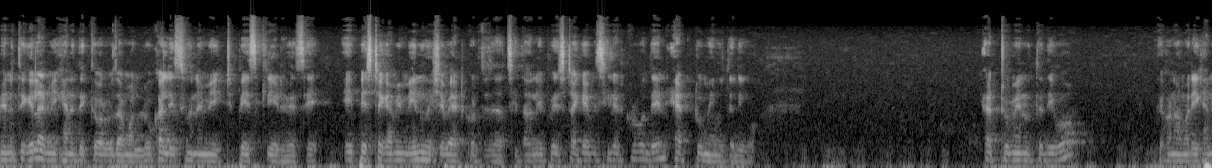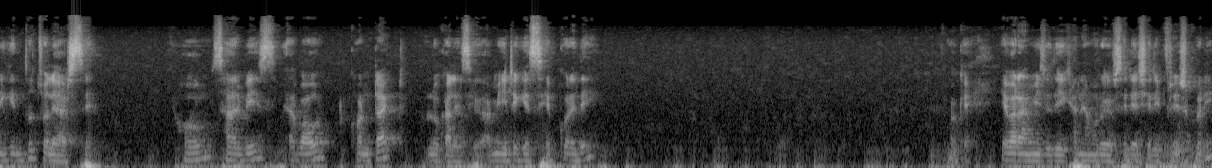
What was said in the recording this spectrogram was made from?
মেনুতে গেলে আমি এখানে দেখতে পারব যে আমার লোকাল ইস্যু নামে একটি পেজ ক্রিয়েট হয়েছে। এই পেজটাকে আমি মেনু হিসেবে অ্যাড করতে যাচ্ছি। তাহলে এই পেজটাকে আমি সিলেক্ট করব দেন অ্যাড টু মেনুতে দিব। অ্যাড টু মেনুতে দিব। দেখুন আমার এখানে কিন্তু চলে আসছে। Home service about contact local SEO আমি এটাকে সেভ করে দিই। ওকে এবার আমি যদি এখানে আমার ওয়েবসাইটে এসে রিফ্রেশ করি।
